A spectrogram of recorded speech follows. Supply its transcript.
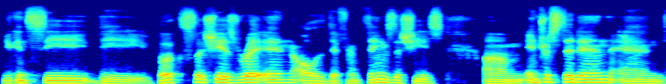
You can see the books that she has written, all the different things that she's um, interested in, and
